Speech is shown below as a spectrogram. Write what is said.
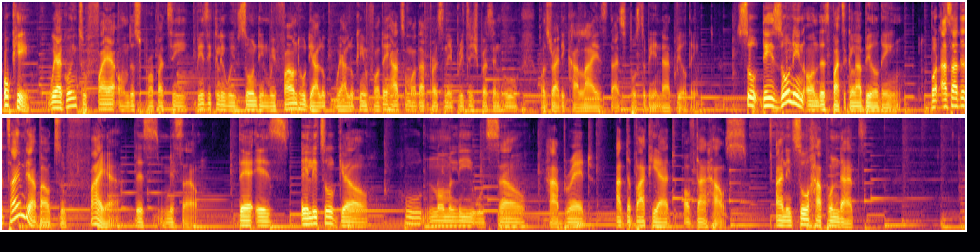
okay, we are going to fire on this property. Basically, we've zoned in. We found who they are look we are looking for. They had some other person, a British person who was radicalized that's supposed to be in that building. So they zone in on this particular building. But as at the time they're about to fire this missile, there is a little girl who normally would sell her bread at the backyard of that house. And it so happened that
